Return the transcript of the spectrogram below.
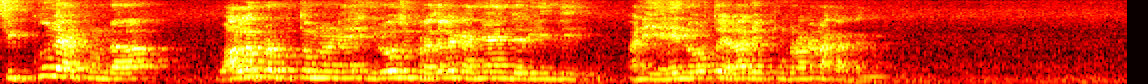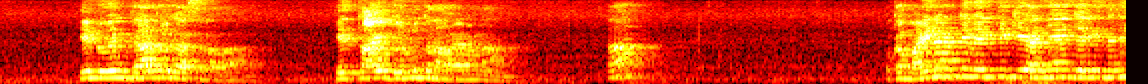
సిగ్గు లేకుండా వాళ్ళ ప్రభుత్వంలోనే ఈరోజు ప్రజలకు అన్యాయం జరిగింది అని ఏ నోరుతో ఎలా చెప్పుకుంటున్నాడో నాకు అర్థం కాదు. ఏ నువ్వేం గారెలు కాస్తున్నావా? ఏ తాయి దొరుకుతున్నావా ఏమన్నా? ఒక మైనార్టీ వ్యక్తికి అన్యాయం జరిగిందని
